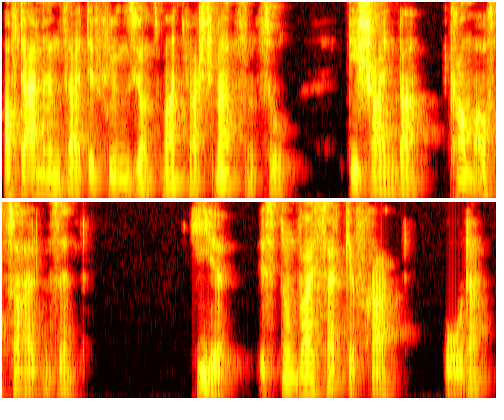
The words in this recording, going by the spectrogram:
Auf der anderen Seite fügen sie uns manchmal Schmerzen zu, die scheinbar kaum auszuhalten sind. Hier ist nun Weisheit gefragt, oder?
